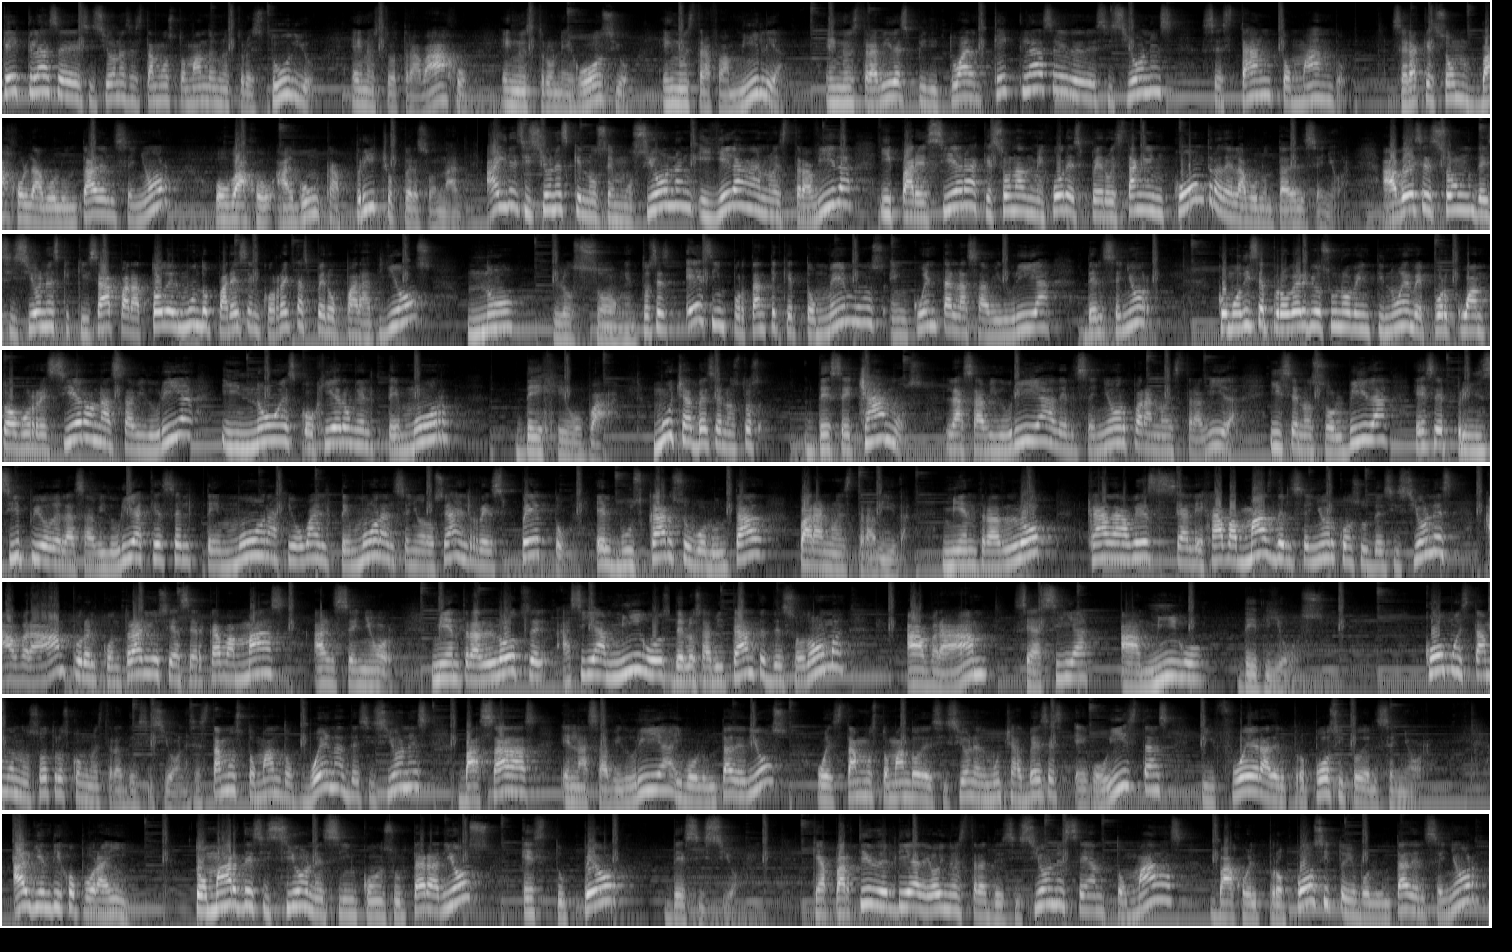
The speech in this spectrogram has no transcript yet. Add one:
¿Qué clase de decisiones estamos tomando en nuestro estudio, en nuestro trabajo, en nuestro negocio, en nuestra familia, en nuestra vida espiritual? ¿Qué clase de decisiones se están tomando? ¿Será que son bajo la voluntad del Señor o bajo algún capricho personal. Hay decisiones que nos emocionan y llegan a nuestra vida y pareciera que son las mejores, pero están en contra de la voluntad del Señor. A veces son decisiones que quizá para todo el mundo parecen correctas, pero para Dios no lo son. Entonces es importante que tomemos en cuenta la sabiduría del Señor. Como dice Proverbios 1:29, por cuanto aborrecieron la sabiduría y no escogieron el temor de Jehová. Muchas veces nosotros desechamos la sabiduría del Señor para nuestra vida y se nos olvida ese principio de la sabiduría que es el temor a Jehová, el temor al Señor, o sea, el respeto, el buscar su voluntad para nuestra vida. Mientras Lot cada vez se alejaba más del Señor con sus decisiones, Abraham por el contrario se acercaba más al Señor. Mientras Lot se hacía amigos de los habitantes de Sodoma, Abraham se hacía amigo de Dios. ¿Cómo estamos nosotros con nuestras decisiones? ¿Estamos tomando buenas decisiones basadas en la sabiduría y voluntad de Dios? O estamos tomando decisiones muchas veces egoístas y fuera del propósito del Señor. Alguien dijo por ahí, tomar decisiones sin consultar a Dios es tu peor decisión. Que a partir del día de hoy nuestras decisiones sean tomadas bajo el propósito y voluntad del Señor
